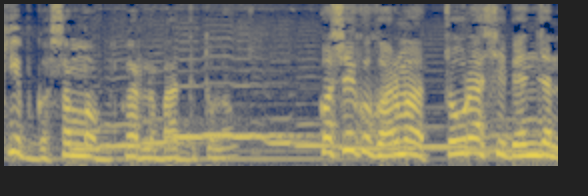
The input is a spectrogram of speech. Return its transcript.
के गर्न बाध्य तुलाउँछ? कसैको घरमा चौरासी व्यञ्जन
